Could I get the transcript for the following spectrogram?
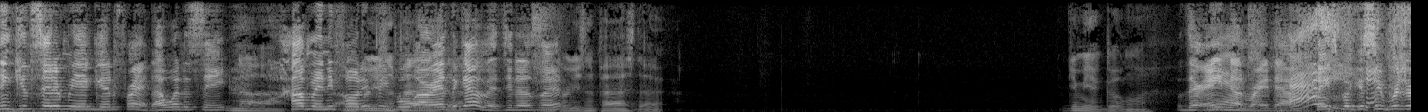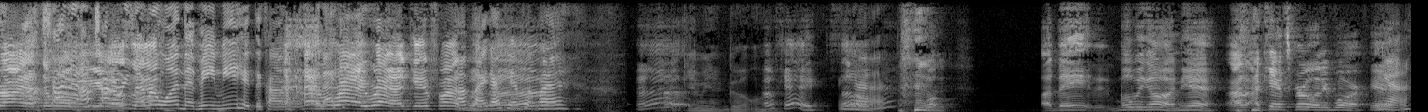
and consider me a good friend? I want to see Nah, how many phony people are in the comments. You know what I'm I'm saying? breezing past that. Give me a good one. There ain't Yeah. none right now. Ah. Facebook is super dry at I'm the trying, moment. to, I'm trying to remember saying? one that made me hit the comments. but I right, right. I can't find. I'm one. like, I can't put Uh. Give me a good one. Okay, so Yeah. well, are they moving on? Yeah, I, I can't scroll anymore. Yeah. Yeah.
